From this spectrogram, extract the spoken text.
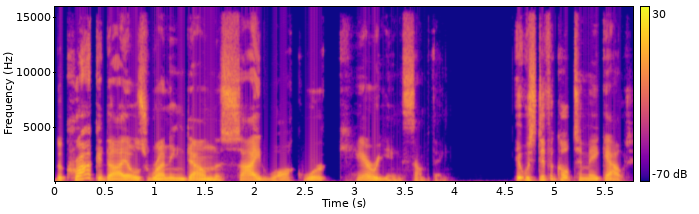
The crocodiles running down the sidewalk were carrying something. It was difficult to make out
